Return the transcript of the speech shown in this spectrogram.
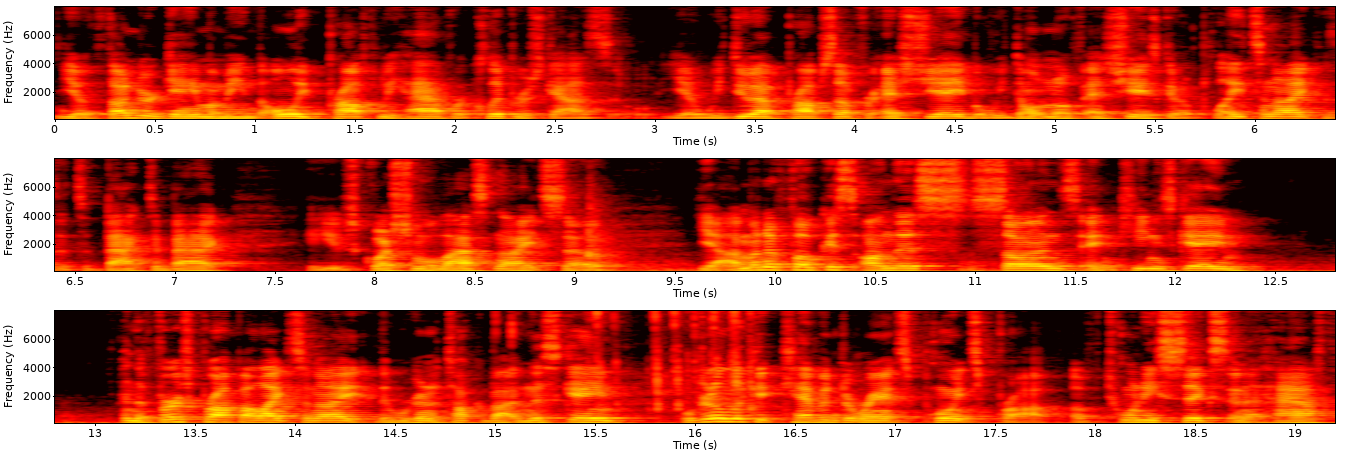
you know, Thunder game, I mean, the only props we have are Clippers guys. Yeah, we do have props up for SGA, but we don't know if SGA is going to play tonight because it's a back to back. He was questionable last night. So, yeah, I'm going to focus on this Suns and Kings game. And the first prop I like tonight that we're going to talk about in this game, we're going to look at Kevin Durant's points prop of 26 and a half.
